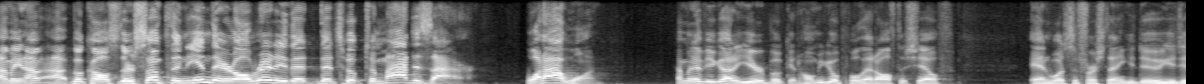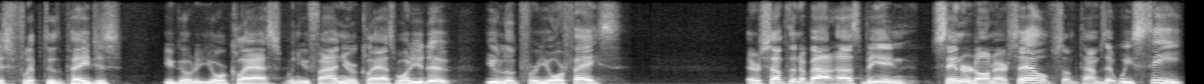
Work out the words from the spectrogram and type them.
I mean, I, I, because there's something in there already that, that's hooked to my desire, what I want. How many of you got a yearbook at home? You go pull that off the shelf, and what's the first thing you do? You just flip through the pages. You go to your class. When you find your class, what do you do? You look for your face. There's something about us being centered on ourselves sometimes that we see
